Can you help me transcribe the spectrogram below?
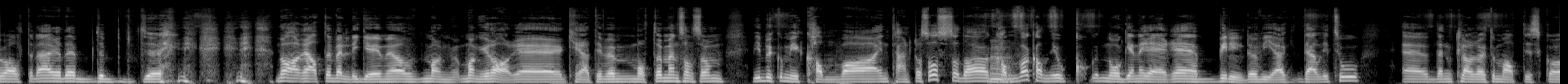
og alt det der det, det, det Nå har jeg hatt det veldig gøy med mange, mange, rare kreative måter, men sånn som Vi bruker mye Canva internt hos oss, og da mm. Canva kan jo nå generere bilder via Dally 2. Eh, den klarer automatisk å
